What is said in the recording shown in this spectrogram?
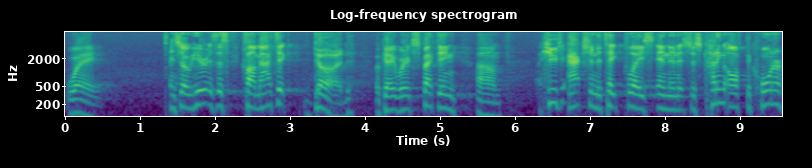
way. And so here is this climactic dud. Okay, we're expecting um, a huge action to take place, and then it's just cutting off the corner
